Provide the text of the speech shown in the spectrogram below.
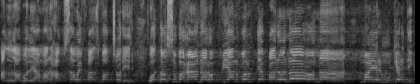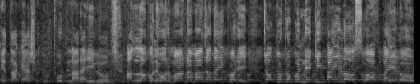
আল্লাহ বলে, আমার হাফসা ওই পাঁচ বছরের। ও তো রব্বিয়াল বলতে না। মায়ের মুখের দিকে তাকায় শুধু ঠোঁট নাড়াইলো। আল্লাহ বলে, ওর মা নামাজ আদায় করে যতটুকু নেকি পাইলো, সোয়াব পাইলো।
